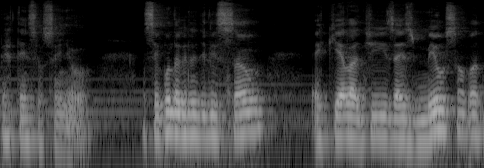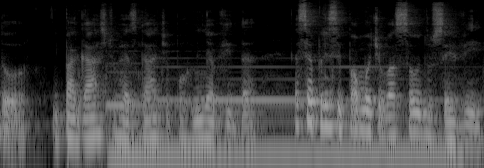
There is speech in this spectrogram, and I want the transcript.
pertence ao Senhor. A segunda grande lição é que ela diz: És meu Salvador e pagaste o resgate por minha vida. Essa é a principal motivação do servir.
